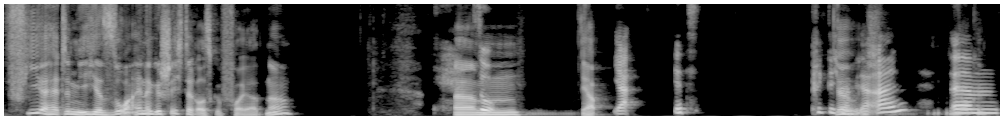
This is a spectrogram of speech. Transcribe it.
vier hätte mir hier so eine Geschichte rausgefeuert, ne? Ähm, Ja. Jetzt krieg dich Ja, mal wieder ich- ein. ja, okay. Ähm,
